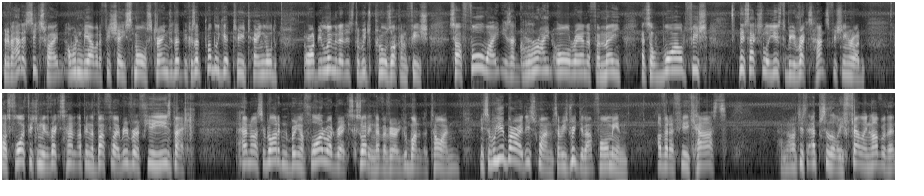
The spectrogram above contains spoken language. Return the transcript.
But if I had a six weight, I wouldn't be able to fish these small streams with it because I'd probably get too tangled, or I'd be limited as to which pools I can fish. So a four weight is a great all-rounder for me. It's a wild fish. This actually used to be Rex Hunt's fishing rod. I was fly fishing with Rex Hunt up in the Buffalo River a few years back. And I said, well, I didn't bring a fly rod, Rex, because I didn't have a very good one at the time. He said, well, you borrow this one. So he's rigged it up for me, and I've had a few casts, and I just absolutely fell in love with it.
